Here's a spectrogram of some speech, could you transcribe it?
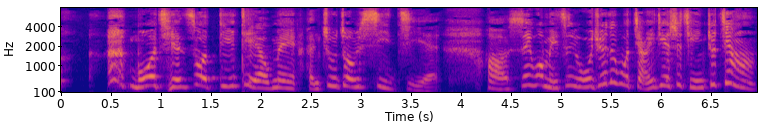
摩羯座 detail man 很注重细节，好，所以我每次我觉得我讲一件事情就这样，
